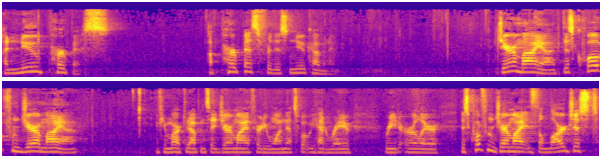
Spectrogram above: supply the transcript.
a new purpose, a purpose for this new covenant. Jeremiah, this quote from Jeremiah, if you mark it up and say Jeremiah 31, that's what we had Ray read earlier. This quote from Jeremiah is the largest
